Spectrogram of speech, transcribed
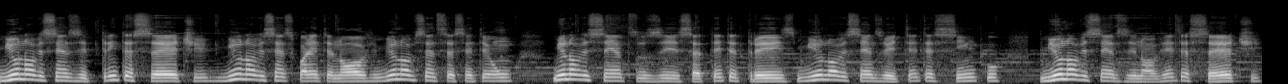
1937, 1949, 1961, 1973, 1985, 1997,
